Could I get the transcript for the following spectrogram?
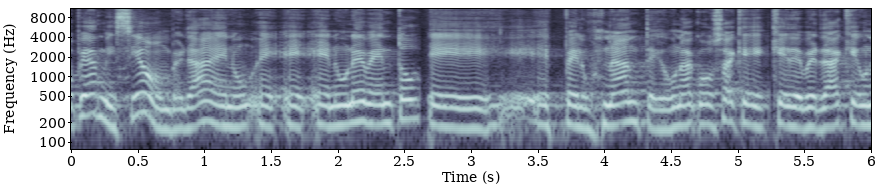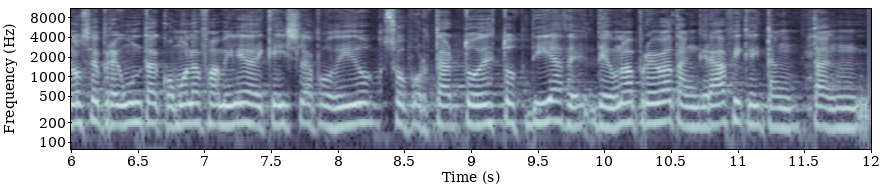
propia admisión, ¿verdad? En un, en, un evento eh, espeluznante, una cosa que, que, de verdad que uno se pregunta cómo la familia de Keishla ha podido soportar todos estos días de, una prueba tan gráfica y tan, tan,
